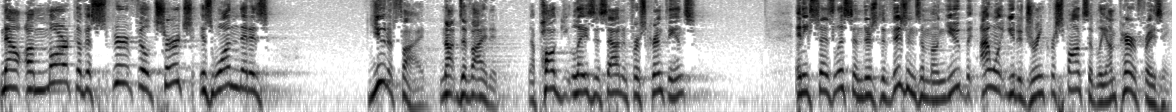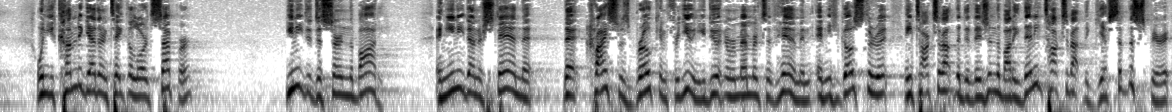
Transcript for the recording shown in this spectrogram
Now, a mark of a spirit filled church is one that is unified, not divided. Now, Paul lays this out in 1 Corinthians. And he says, Listen, there's divisions among you, but I want you to drink responsibly. I'm paraphrasing. When you come together and take the Lord's Supper, you need to discern the body. And you need to understand that, that Christ was broken for you, and you do it in remembrance of Him. And, and he goes through it, and he talks about the division of the body. Then he talks about the gifts of the Spirit.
